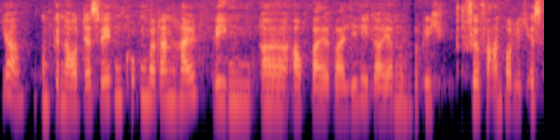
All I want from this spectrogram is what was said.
Ja, und genau deswegen gucken wir dann halt, wegen, äh, auch weil, weil Lilly da ja nun wirklich für verantwortlich ist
